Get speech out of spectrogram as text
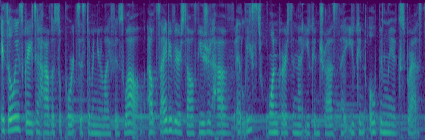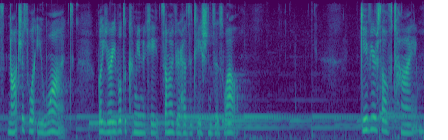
It's always great to have a support system in your life as well. Outside of yourself, you should have at least one person that you can trust, that you can openly express not just what you want, but you're able to communicate some of your hesitations as well. Give yourself time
